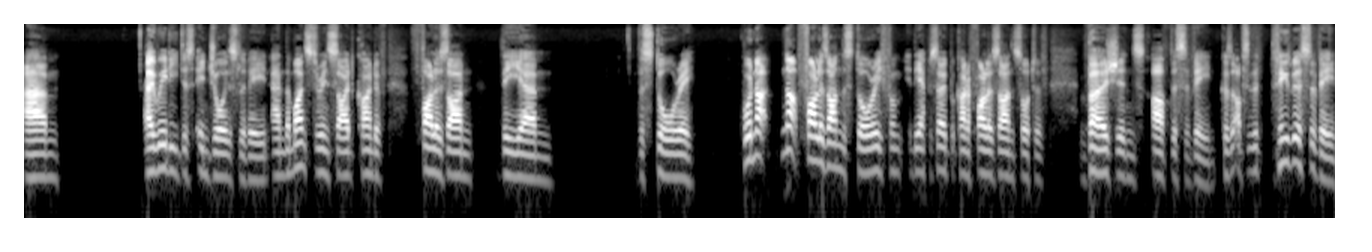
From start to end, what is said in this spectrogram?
Um, I really just enjoy the Slitheen, and the monster inside kind of follows on the um, the story. Well, not not follows on the story from the episode, but kind of follows on sort of versions of the Slitheen. Because obviously, the things with the Slitheen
